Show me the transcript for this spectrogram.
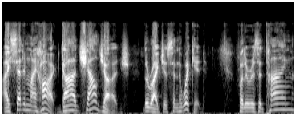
I said in my heart, God shall judge the righteous and the wicked, for there is a time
